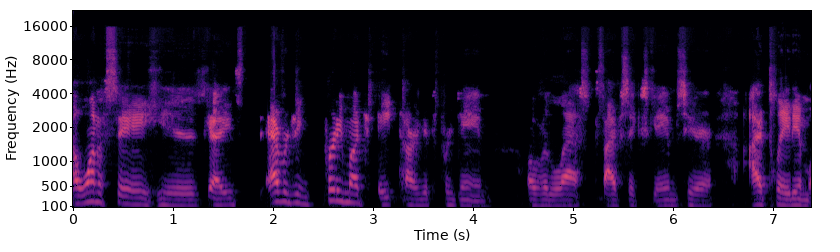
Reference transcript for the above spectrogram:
I want to say his guy. He's averaging pretty much eight targets per game over the last five, six games here. I played him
